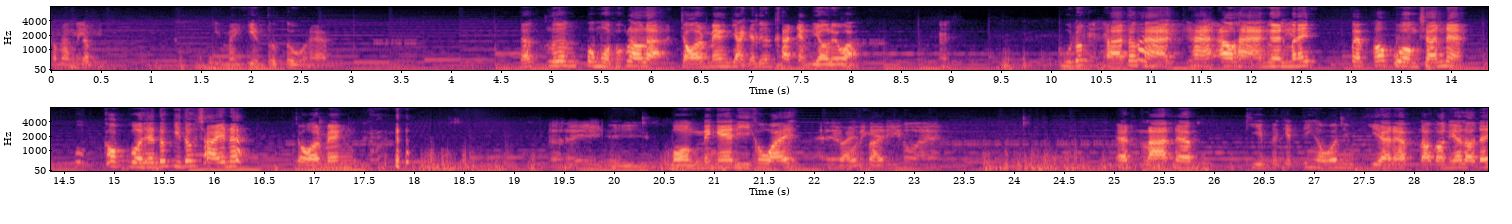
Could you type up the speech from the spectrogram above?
กำลังจะกินไม่กินตู่ๆนะครับ แล้วเรื่องโปรโมทพวกเราล่ะ จอห์นแม่งอยากจะเลื่อนขั้นอย่างเดียวเลยว่ะ กูต้องอ่าต้องหาหาเอาหาเงินมาให้แบบครอบครัวของฉันเนี่ยครอบครัวฉันต้องกินต้องใช้นะ จอห์นแม่งเฮ้ยเอ้ยมองในแง่ดีเข้าไว้เออใส่โอ้ยใส่ดีเข้าไว้แอดลาสนะครับ keep the getting over nuclear นะครับเราตอนนี้เราได้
